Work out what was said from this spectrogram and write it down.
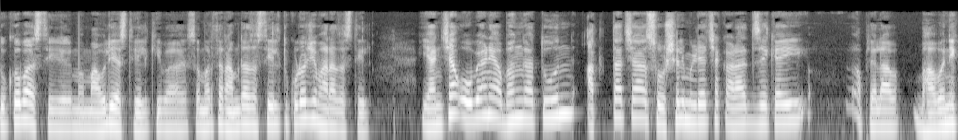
तुकोबा असतील माऊली असतील किंवा समर्थ रामदास असतील तुकडोजी महाराज असतील यांच्या ओव्या आणि अभंगातून आत्ताच्या सोशल मीडियाच्या काळात जे काही आपल्याला भावनिक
